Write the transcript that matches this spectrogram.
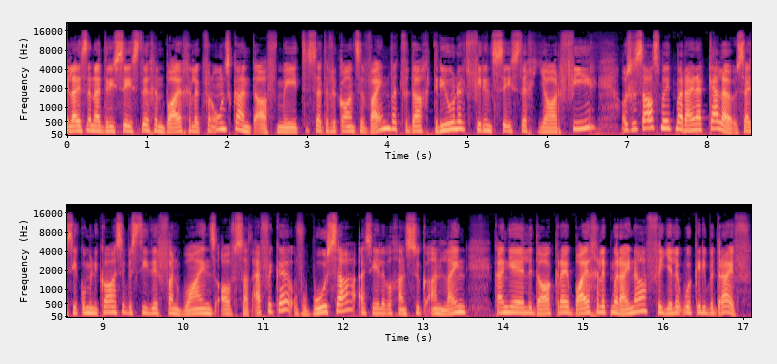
Jy luister na 360 en baie geluk van ons kant af met Suid-Afrikaanse wyn wat vandag 364 jaar vier. Ons gesels met Marina Kello, sy is die kommunikasiebestuurder van Wines of South Africa of WOSA. As jy hulle wil gaan soek aanlyn, kan jy hulle daar kry. Baie geluk Marina vir julle ook in die bedryf.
